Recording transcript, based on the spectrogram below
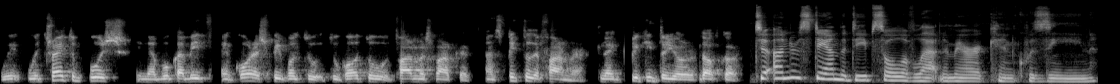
we, we try to push in a book a bit, encourage people to, to go to farmers market and speak to the farmer, like speaking to your doctor. To understand the deep soul of Latin American cuisine,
